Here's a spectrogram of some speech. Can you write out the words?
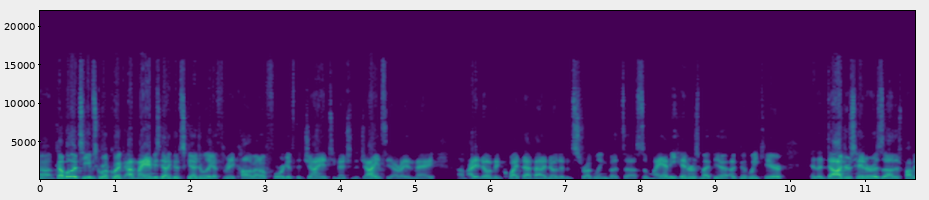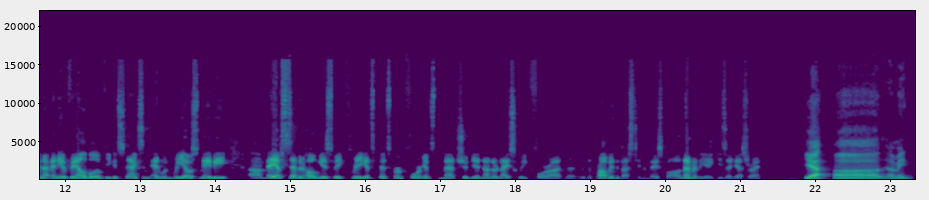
yeah. Uh, a couple other teams, real quick. Uh, Miami's got a good schedule. They got three at Colorado, four against the Giants. You mentioned the Giants ERA in May. Um, I didn't know it'd been quite that bad. I know they've been struggling, but uh, so Miami hitters might be a, a, good week here. And the Dodgers hitters, uh, there's probably not many available. If you could snag some Edwin Rios, maybe um, they have seven home games this week, three against Pittsburgh, four against the Mets. Should be another nice week for the, the, probably the best team in baseball. And them are the Yankees, I guess, right? Yeah, uh, I mean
